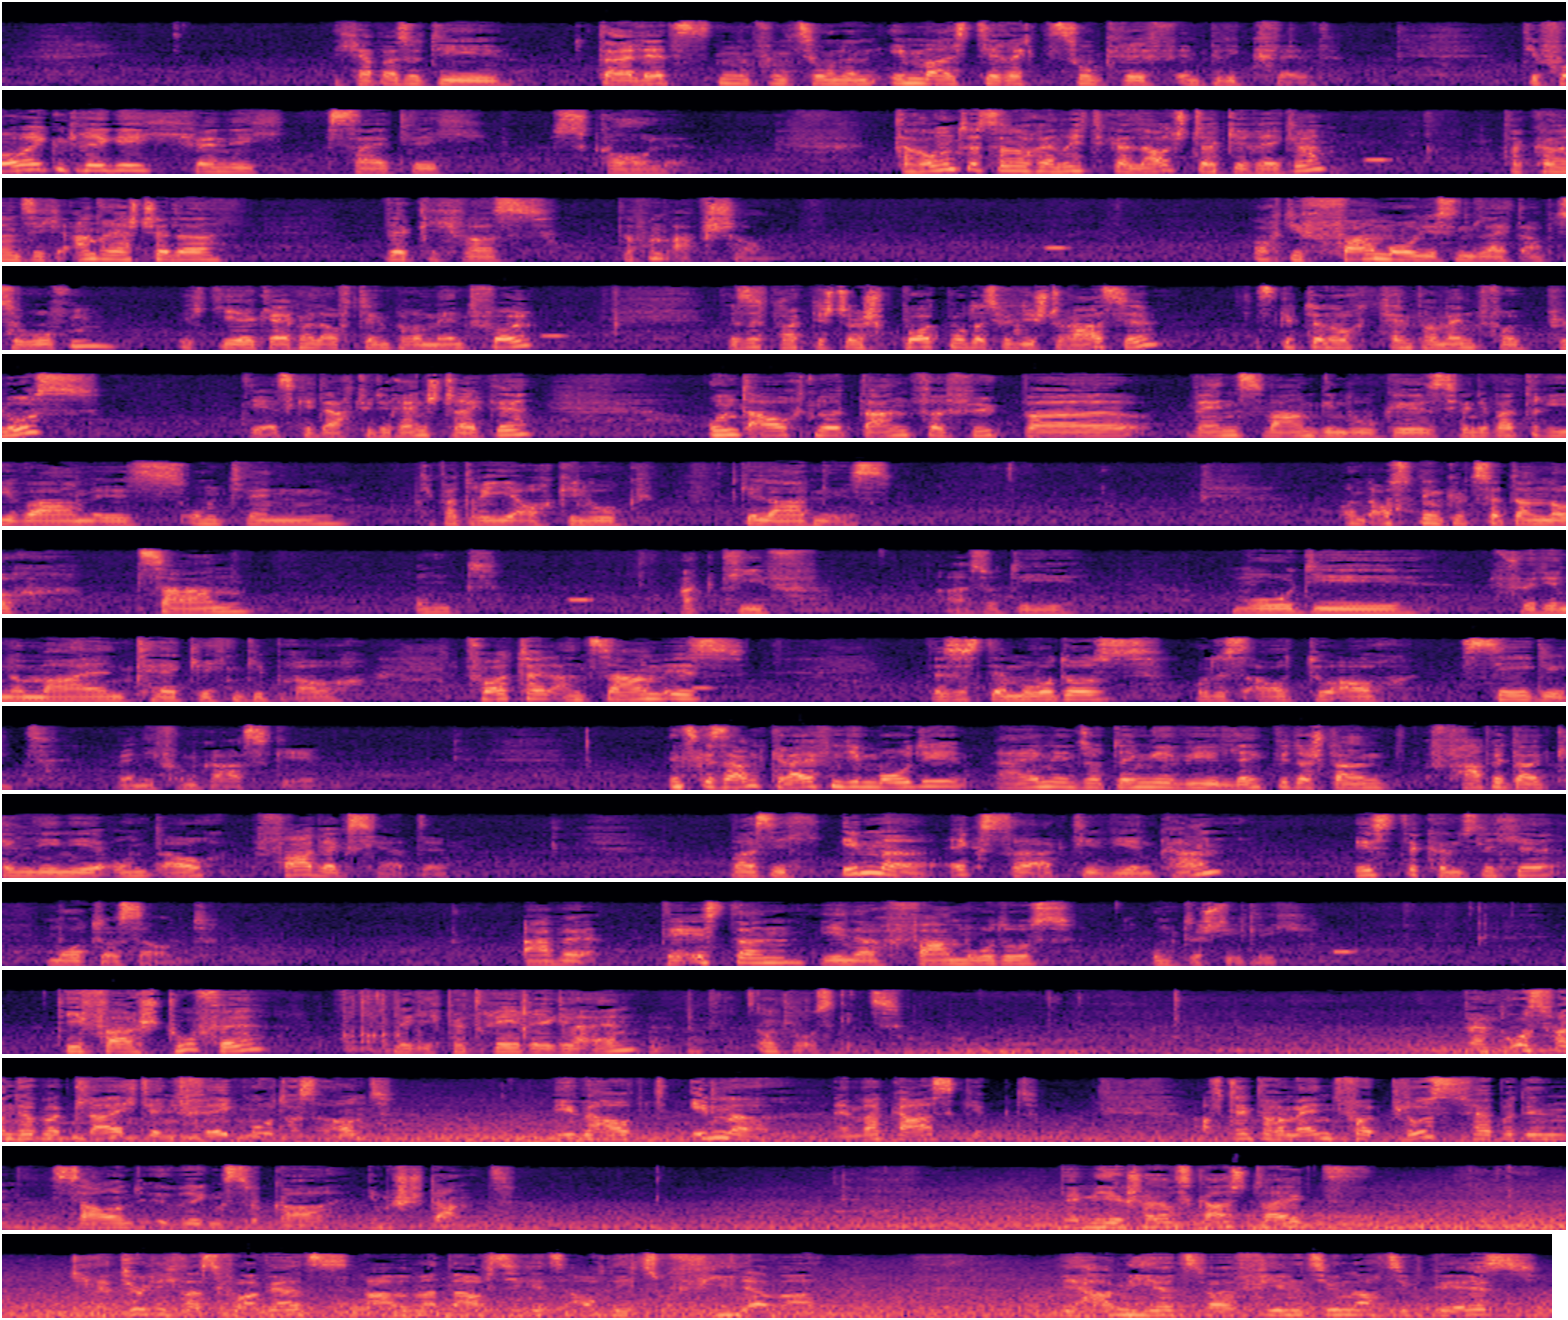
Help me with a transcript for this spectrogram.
Ich habe also die drei letzten Funktionen immer als Direktzugriff im Blickfeld. Die vorigen kriege ich, wenn ich seitlich scrolle. Darunter ist dann noch ein richtiger Lautstärkeregler. Da können sich andere Hersteller wirklich was davon abschauen. Auch die Fahrmodi sind leicht abzurufen. Ich gehe gleich mal auf temperamentvoll. Das ist praktisch der Sportmodus für die Straße. Es gibt ja noch temperamentvoll Plus. Der ist gedacht für die Rennstrecke. Und auch nur dann verfügbar, wenn es warm genug ist, wenn die Batterie warm ist und wenn die Batterie auch genug geladen ist. Und außerdem gibt es ja dann noch zahm und aktiv. Also die Modi für den normalen täglichen Gebrauch. Vorteil an SAM ist, das ist der Modus, wo das Auto auch segelt, wenn ich vom Gas gehe. Insgesamt greifen die Modi ein in so Dinge wie Lenkwiderstand, Fahrpedalkennlinie und auch Fahrwerkshärte. Was ich immer extra aktivieren kann, ist der künstliche Motorsound. Aber der ist dann je nach Fahrmodus unterschiedlich. Die Fahrstufe lege ich per Drehregler ein und los geht's. Beim Großfahren hört man gleich den Fake-Motor-Sound, wie überhaupt immer, wenn man Gas gibt. Auf Temperamentvoll Plus hört man den Sound übrigens sogar im Stand. Wenn man hier gescheit aufs Gas steigt, geht natürlich was vorwärts, aber man darf sich jetzt auch nicht zu viel erwarten. Wir haben hier zwar 487 PS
